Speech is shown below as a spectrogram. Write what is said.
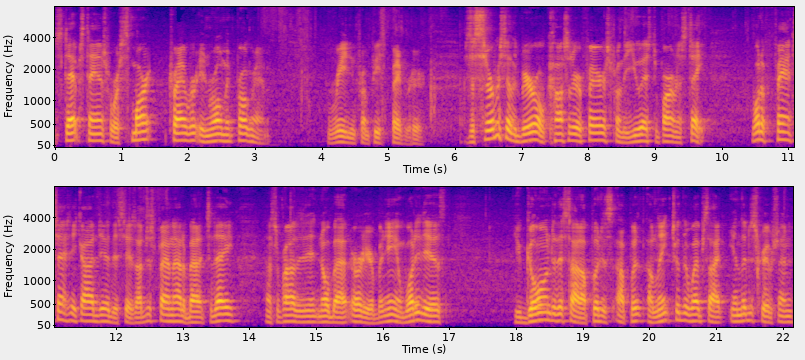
STEP stands for Smart Traveler Enrollment Program. I'm reading from a piece of paper here. It's a service of the Bureau of Consular Affairs from the U.S. Department of State. What a fantastic idea this is. I just found out about it today. I'm surprised I didn't know about it earlier. But anyway, what it is, you go onto this site. I'll put a, I'll put a link to the website in the description,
